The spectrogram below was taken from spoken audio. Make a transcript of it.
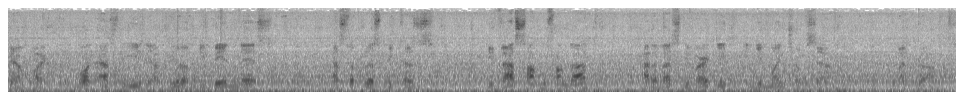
прям like, what as the easy Buram die beten des erste plus because die Versachen von Gott, aber was die wirklich in mind yourself. mit Gott.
